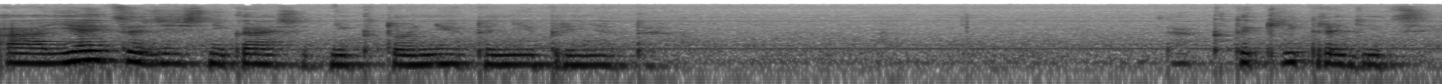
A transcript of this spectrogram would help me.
А яйца здесь не красит никто, не это не принято. Так, такие традиции.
